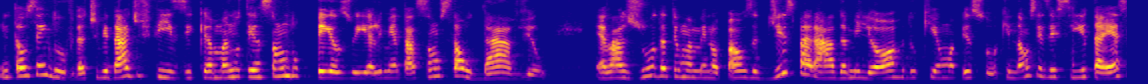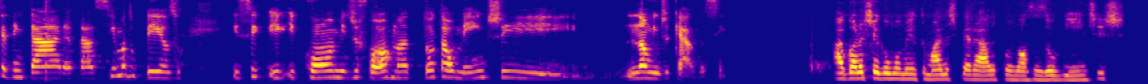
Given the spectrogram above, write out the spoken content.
Então, sem dúvida, atividade física, manutenção do peso e alimentação saudável ela ajuda a ter uma menopausa disparada melhor do que uma pessoa que não se exercita, é sedentária, está acima do peso e, se, e, e come de forma totalmente não indicada, assim. Agora chega o momento mais esperado por nossos ouvintes,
